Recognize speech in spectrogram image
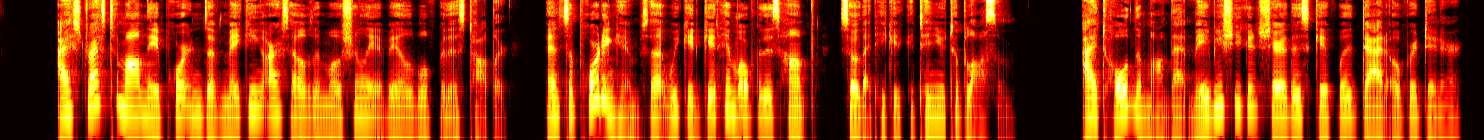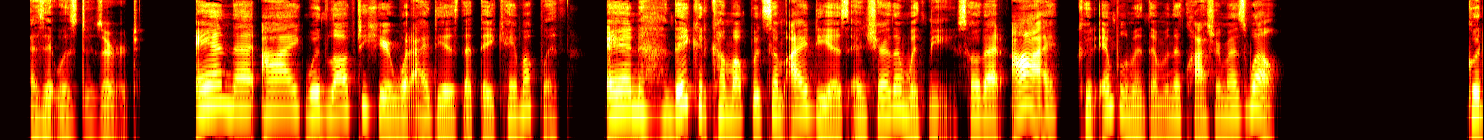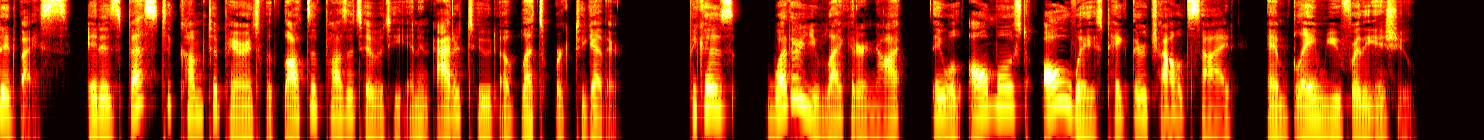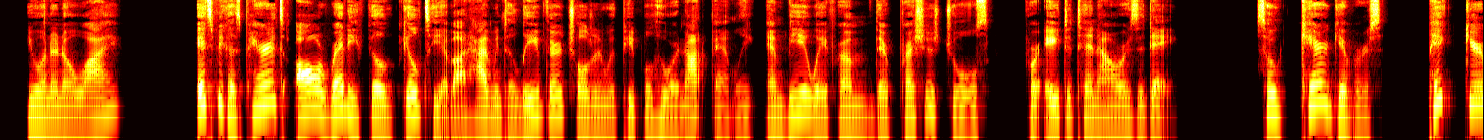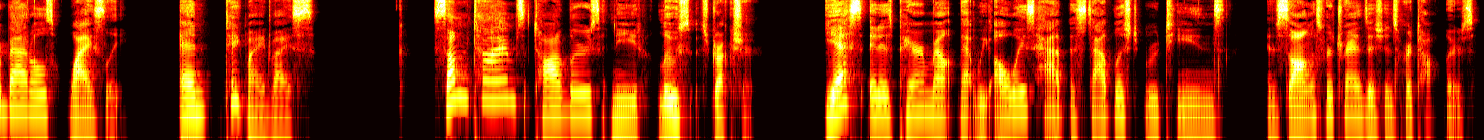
I stressed to mom the importance of making ourselves emotionally available for this toddler and supporting him so that we could get him over this hump so that he could continue to blossom. I told the mom that maybe she could share this gift with dad over dinner, as it was dessert, and that I would love to hear what ideas that they came up with. And they could come up with some ideas and share them with me so that I could implement them in the classroom as well. Good advice. It is best to come to parents with lots of positivity and an attitude of let's work together. Because whether you like it or not, they will almost always take their child's side and blame you for the issue. You want to know why? It's because parents already feel guilty about having to leave their children with people who are not family and be away from their precious jewels for 8 to 10 hours a day. So, caregivers, pick your battles wisely and take my advice. Sometimes toddlers need loose structure. Yes, it is paramount that we always have established routines and songs for transitions for toddlers,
